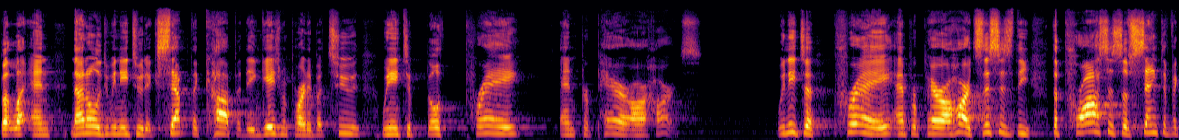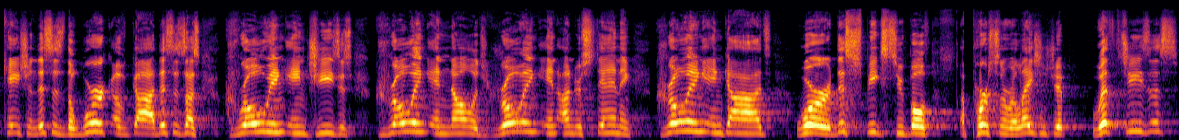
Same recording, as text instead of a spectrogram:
but and not only do we need to accept the cup at the engagement party, but two, we need to both pray and prepare our hearts. We need to pray and prepare our hearts. This is the, the process of sanctification. This is the work of God. This is us growing in Jesus, growing in knowledge, growing in understanding, growing in God's word. This speaks to both a personal relationship with Jesus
